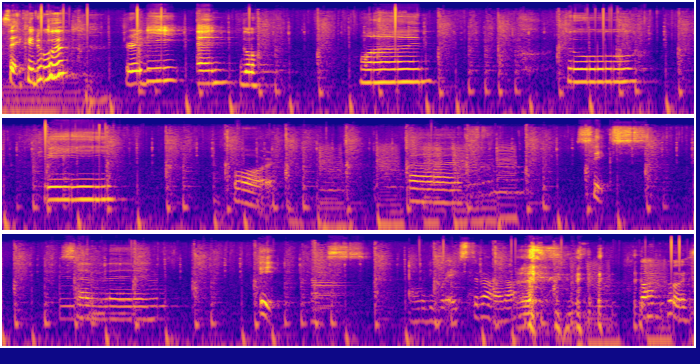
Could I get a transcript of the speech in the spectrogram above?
Set kedua. Ready and go. One, two, three, four, five, six, seven, eight. Oh, dia buat extra lah. Bagus.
